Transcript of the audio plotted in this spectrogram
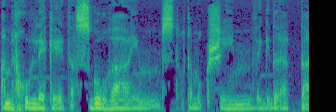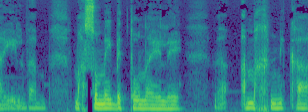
המחולקת, הסגורה עם שדות המוקשים וגדרי התיל והמחסומי בטון האלה, והמחניקה,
